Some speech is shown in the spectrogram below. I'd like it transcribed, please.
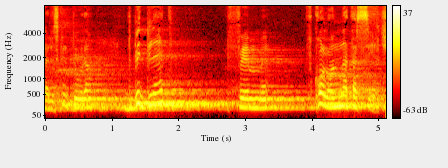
tal-Iskrittura, tbiddlet f'kolonna tas-silġ.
